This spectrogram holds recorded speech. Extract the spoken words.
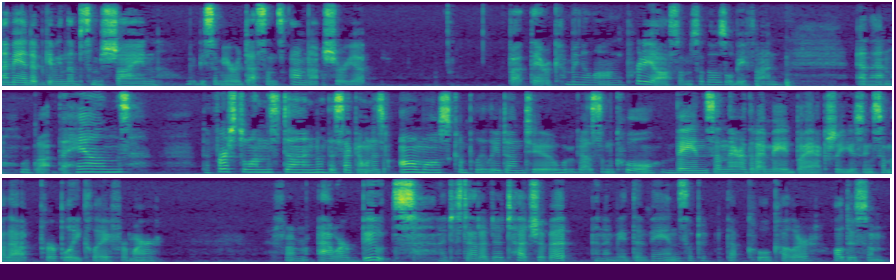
I may end up giving them some shine, maybe some iridescence. I'm not sure yet. But they're coming along pretty awesome, so those will be fun. And then we've got the hands. The first one's done. The second one is almost completely done too. We've got some cool veins in there that I made by actually using some of that purpley clay from our from our boots. I just added a touch of it and I made the veins look like that cool color. I'll do some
